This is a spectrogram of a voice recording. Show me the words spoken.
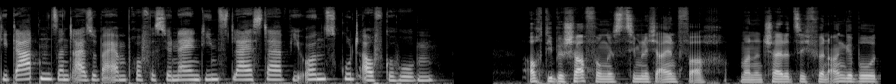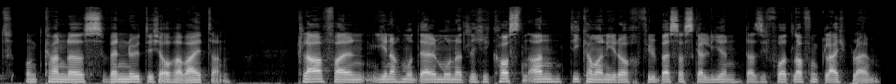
Die Daten sind also bei einem professionellen Dienstleister wie uns gut aufgehoben. Auch die Beschaffung ist ziemlich einfach. Man entscheidet sich für ein Angebot und kann das, wenn nötig, auch erweitern. Klar fallen je nach Modell monatliche Kosten an, die kann man jedoch viel besser skalieren, da sie fortlaufend gleich bleiben.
